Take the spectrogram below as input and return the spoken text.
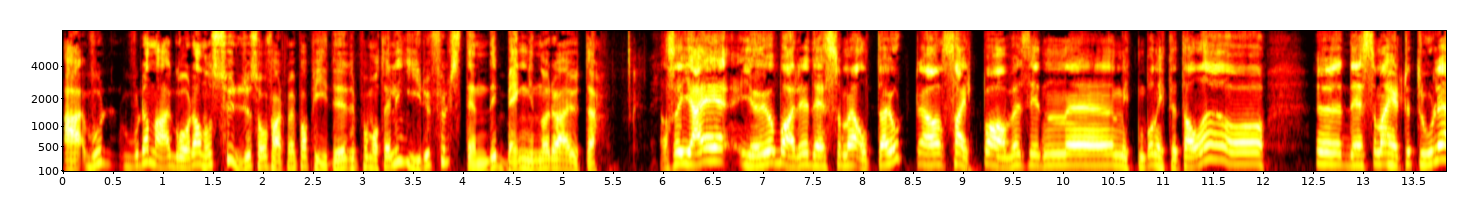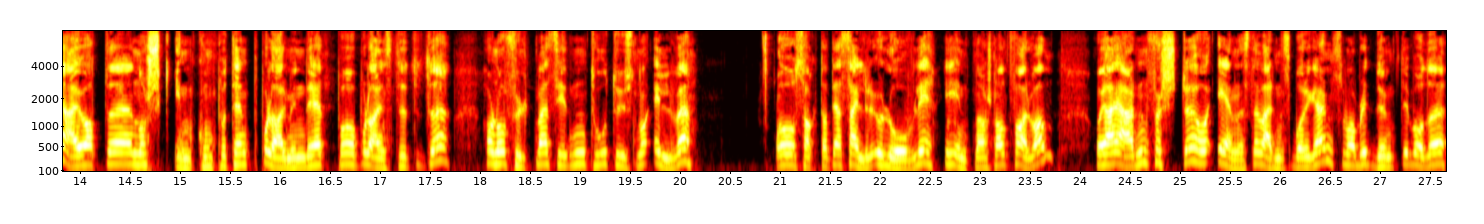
er, hvor, hvordan er, går det an å surre så fælt med papirer, på en måte? Eller gir du fullstendig beng når du er ute? Altså, jeg gjør jo bare det som jeg alltid har gjort. Jeg har seilt på havet siden eh, midten på 90-tallet. Og eh, det som er helt utrolig, er jo at eh, Norsk inkompetent polarmyndighet på Polarinstituttet har nå fulgt meg siden 2011 og sagt at jeg seiler ulovlig i internasjonalt farvann. Og jeg er den første og eneste verdensborgeren som har blitt dømt i både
